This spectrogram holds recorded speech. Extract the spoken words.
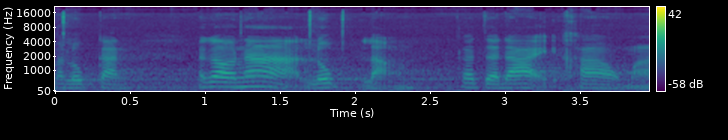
มาลบกัน แล้วก็เอาหน้าลบหลังก็จะได้ค่าออกมา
